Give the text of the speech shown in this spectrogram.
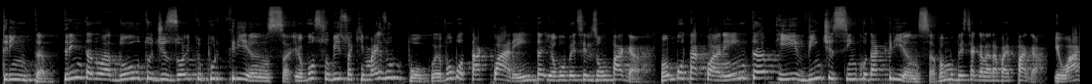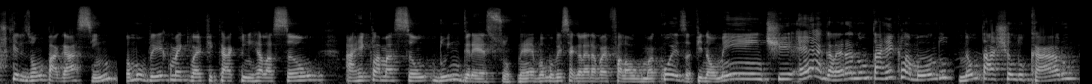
30. 30 no adulto, 18 por criança. Eu vou subir isso aqui mais um pouco. Eu vou botar 40 e eu vou ver se eles vão pagar. Vamos botar 40 e 25 da criança. Vamos ver se a galera vai pagar. Eu acho que eles vão pagar sim. Vamos ver como é que vai ficar aqui em relação à reclamação do ingresso, né? Vamos ver se a galera vai falar alguma coisa. Finalmente. É, a galera não tá reclamando, não tá achando caro.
